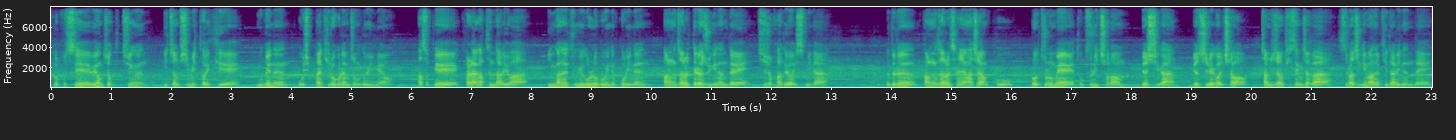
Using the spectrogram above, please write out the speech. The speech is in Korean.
스콜푸스의 외형적 특징은 2.7m의 키에 무게는 58kg 정도이며 5개의 칼날 같은 다리와 인간의 두개골로 보이는 꼬리는 방랑자를 때려 죽이는데 지적화되어 있습니다. 그들은 방랑자를 사냥하지 않고 프론트룸의 독수리처럼 몇 시간, 며칠에 걸쳐 잠재적 희생자가 쓰러지기만을 기다리는데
